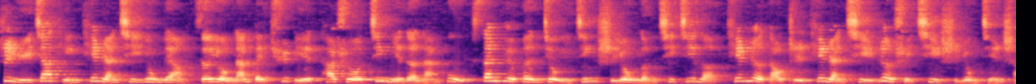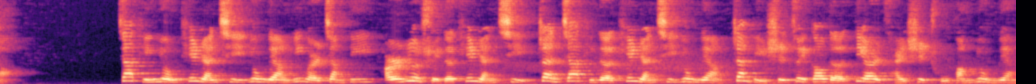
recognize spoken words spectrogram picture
至于家庭天然气用量，则有南北区别。他说，今年的南部三月份就已经使用冷气机了，天热导致天然气热水器使用减少。家庭用天然气用量因而降低，而热水的天然气占家庭的天然气用量占比是最高的，第二才是厨房用量。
